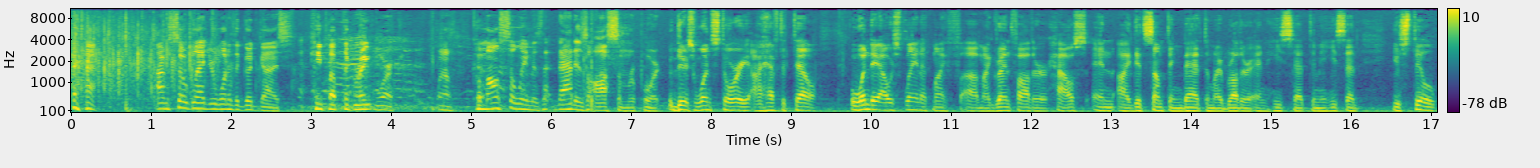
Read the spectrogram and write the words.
I'm so glad you're one of the good guys. Keep up the great work. Wow. Kamal Saleem, is that that is awesome report. There's one story I have to tell. One day I was playing at my uh, my grandfather's house, and I did something bad to my brother, and he said to me, he said, "You're still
